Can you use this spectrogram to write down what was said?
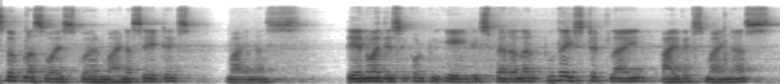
square plus y square minus 8x minus 10y is equal to 8 is parallel to the straight line 5x minus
